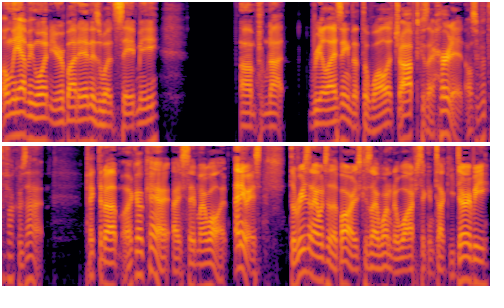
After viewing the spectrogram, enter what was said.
only having one earbud in is what saved me um, from not realizing that the wallet dropped because I heard it. I was like, what the fuck was that? Picked it up. I'm like, okay, I, I saved my wallet. Anyways, the reason I went to the bar is because I wanted to watch the Kentucky Derby.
